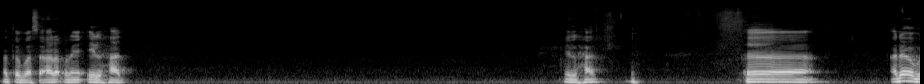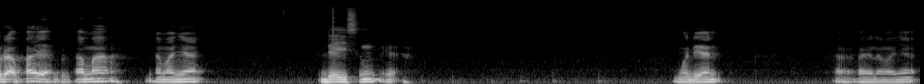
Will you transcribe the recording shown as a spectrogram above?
atau bahasa Arab namanya ilhad. Ilhad. Uh, ada beberapa ya. Pertama namanya deism ya. Kemudian uh, namanya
